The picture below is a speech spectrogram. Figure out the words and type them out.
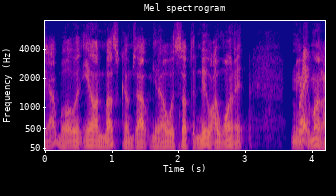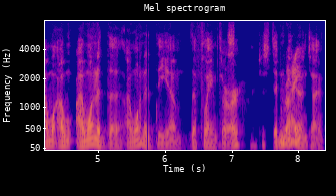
Yeah, well, when Elon Musk comes out, you know, with something new, I want it. I mean, Right. come on, I, I, I wanted the I wanted the um the flamethrower. I just didn't get it in time.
